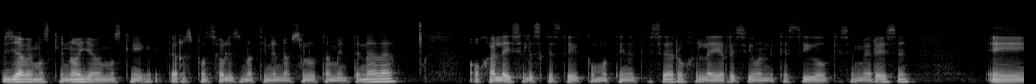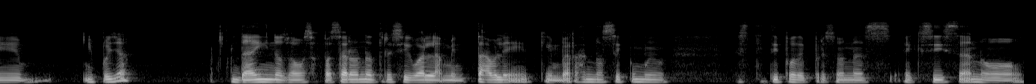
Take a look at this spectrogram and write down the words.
Pues ya vemos que no, ya vemos que de responsables no tienen absolutamente nada. Ojalá y se les castigue como tenga que ser, ojalá y reciban el castigo que se merecen. Eh, y pues ya, de ahí nos vamos a pasar a una es igual lamentable, que en verdad no sé cómo este tipo de personas existan o,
